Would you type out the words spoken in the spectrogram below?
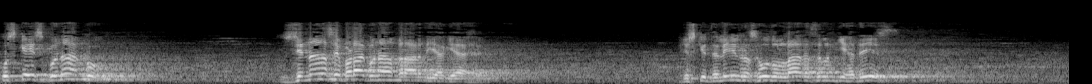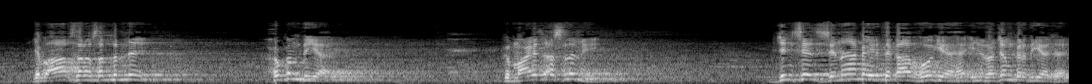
اس کے اس گناہ کو زنا سے بڑا گناہ قرار دیا گیا ہے۔ جس کی دلیل رسول اللہ علیہ وسلم کی حدیث، جب آپ صلی اللہ علیہ وسلم نے حکم دیا کہ مائز اسلم ہی جن سے زنا کا ارتکاب ہو گیا ہے، انہیں رجم کر دیا جائے۔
